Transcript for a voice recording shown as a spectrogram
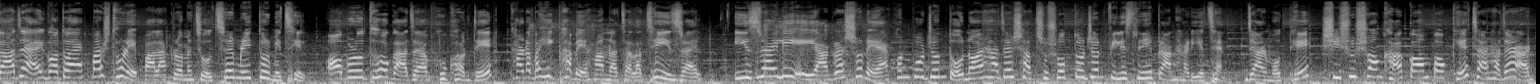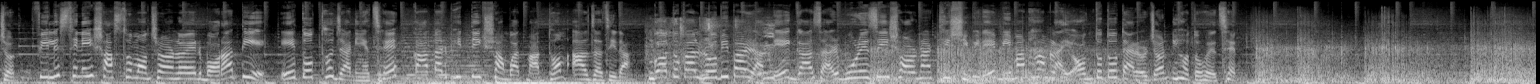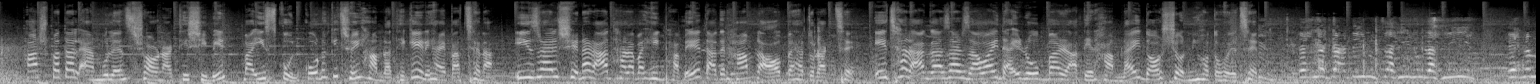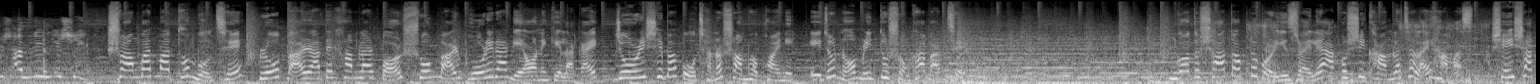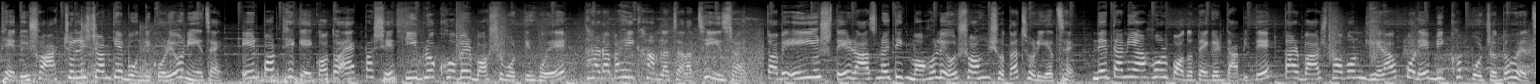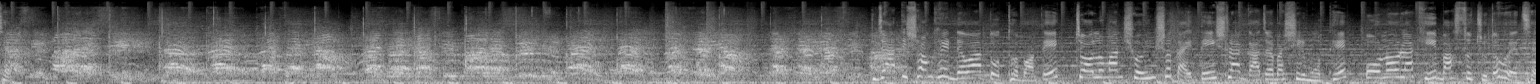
গাজায় গত এক মাস ধরে পালাক্রমে চলছে মৃত্যুর মিছিল। অবরুদ্ধ গাজা ভূখণ্ডে ধারাবাহিকভাবে হামলা চালাচ্ছে ইসরায়েল। ইসরায়েলি এই আগ্রাসনে এখন পর্যন্ত নয় হাজার সাতশো সত্তর জন ফিলিস্তিনি প্রাণ হারিয়েছেন, যার মধ্যে শিশুর সংখ্যা কমপক্ষে চার হাজার আট জন। ফিলিস্তিনি স্বাস্থ্য মন্ত্রণালয়ের বরাত দিয়ে এ তথ্য জানিয়েছে কাতার ভিত্তিক সংবাদ মাধ্যম আল জাজিরা। গতকাল রবিবার রাতে গাজার বুরেজি শরণার্থী শিবিরে বিমান হামলায় অন্তত তেরো জন নিহত হয়েছেন। হাসপাতাল অ্যাম্বুলেন্স শরণার্থী শিবির বা স্কুল কোনো কিছুই হামলা থেকে রেহাই পাচ্ছে না। ইসরায়েল সেনারা ধারাবাহিকভাবে তাদের হামলা অব্যাহত রাখছে। এছাড়া গাজার জাওয়াইদায় রোববার রাতের হামলায় দশজন নিহত হয়েছেন। সংবাদ মাধ্যম বলছে, রোববার রাতের হামলার পর সোমবার ভোরের আগে অনেক এলাকায় জরুরি সেবা পৌঁছানো সম্ভব হয়নি। এজন্য মৃত্যুর সংখ্যা বাড়ছে। গত সাত অক্টোবর ইসরায়েলে আকস্মিক হামলা চালায় হামাস। সেই সাথে দুইশো আটচল্লিশ জনকে বন্দি করেও নিয়ে যায়। এরপর থেকে গত এক পাশে তীব্র ক্ষোভের বশবর্তী হয়ে ধারাবাহিক হামলা চালাচ্ছে ইসরায়েল। তবে এই ইস্যুতে রাজনৈতিক মহলেও সহিংসতা ছড়িয়েছে। নেতানিয়াহুর পদত্যাগের দাবিতে তার বাসভবন ঘেরাও করে বিক্ষোভ পর্যন্ত হয়েছে। জাতিসংঘের দেওয়া তথ্য মতে চলমান সহিংসতায় তেইশ লাখ গাজাবাসীর মধ্যে পনেরো লাখই বাস্তুচ্যুত হয়েছে।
